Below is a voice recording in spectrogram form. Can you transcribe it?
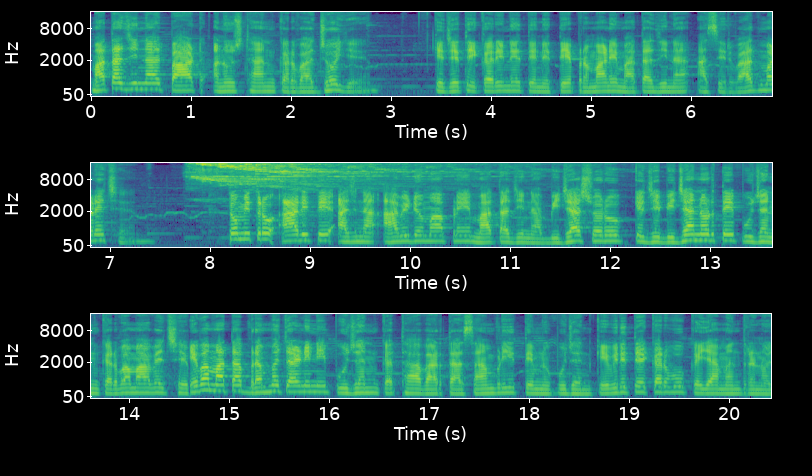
માતાજીના પાઠ અનુષ્ઠાન કરવા જોઈએ કે જેથી કરીને તેને તે પ્રમાણે માતાજીના આશીર્વાદ મળે છે. તો મિત્રો, આ રીતે આજના આ વિડીયોમાં આપણે માતાજીના બીજા સ્વરૂપ કે જે બીજા નોરતે પૂજન કરવામાં આવે છે, એવા માતા બ્રહ્મચારિણીની પૂજન કથા વાર્તા સાંભળી તેમનું પૂજન કેવી રીતે કરવું, કયા મંત્રનો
